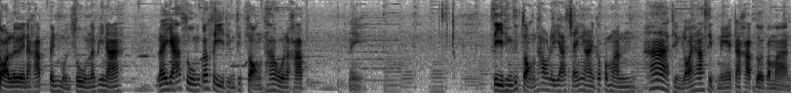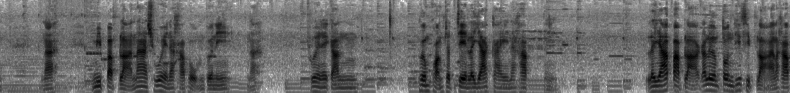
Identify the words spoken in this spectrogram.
ก่อนเลยนะครับ เป็นหมุนซูมนะพี่นะ ระยะซูมก็4ถึง12เท่านะครับนี่4ถึง12เท่าระยะใช้งานก็ประมาณ5ถึง150 เมตรนะครับ โดยประมาณนะมีปรับหลาหน้าช่วยนะครับผมตัวนี้นะช่วยในการเพิ่มความชัดเจนระยะไกลนะครับนี่ ระยะปรับหลาก็เริ่มต้นที่ 10 หลานะครับ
